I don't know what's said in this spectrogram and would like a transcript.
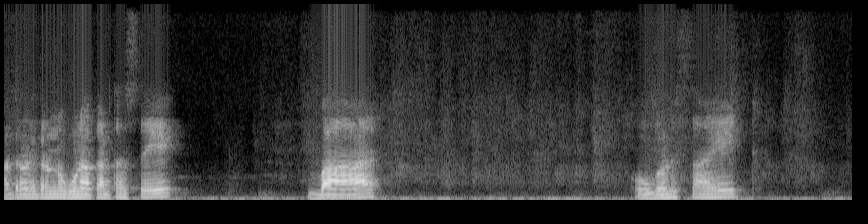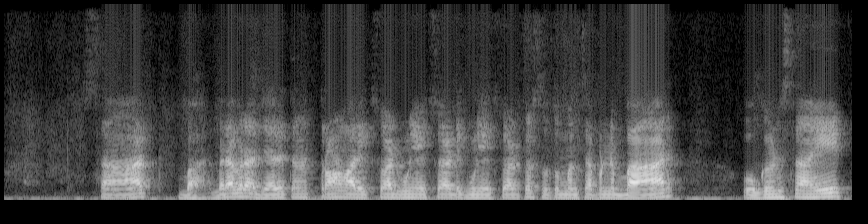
આ ત્રણે ત્રણનો ગુણાકાર થશે બાર, ઓગણસાઠ, સાત, બાર. બરાબર? જ્યારે તમે ત્રણ વાર એકસો આઠ ગુણ્યા એકસો આઠ ગુણ્યા એકસો આઠ કરશો તો મળશે આપણને બાર, ઓગણસાઠ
